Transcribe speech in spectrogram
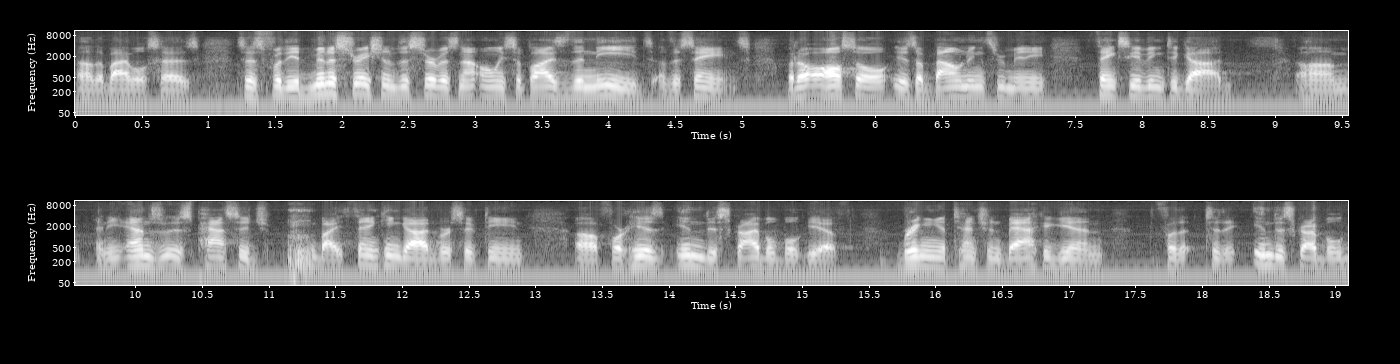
uh, the Bible says. It says, "For the administration of this service not only supplies the needs of the saints, but also is abounding through many thanksgiving to God." Um, and he ends this passage by thanking God, verse 15, uh, for His indescribable gift, bringing attention back again the, to the indescribable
